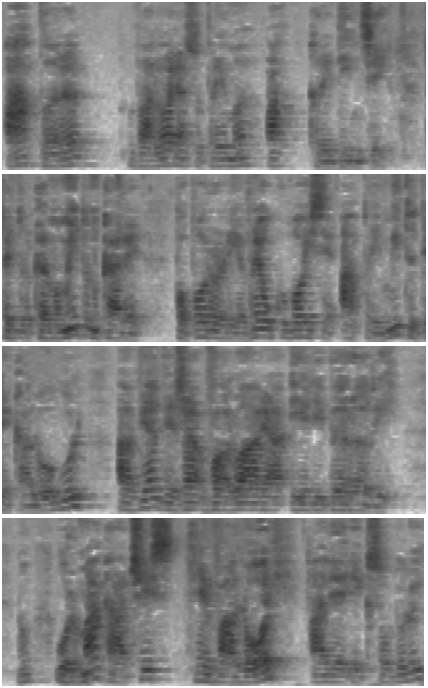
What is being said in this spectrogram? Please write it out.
apără valoarea supremă a credinței. Pentru că în momentul în care poporul evreu cu Moise a primit decalogul, avea deja valoarea eliberării. Nu? Urma ca aceste valori ale exodului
